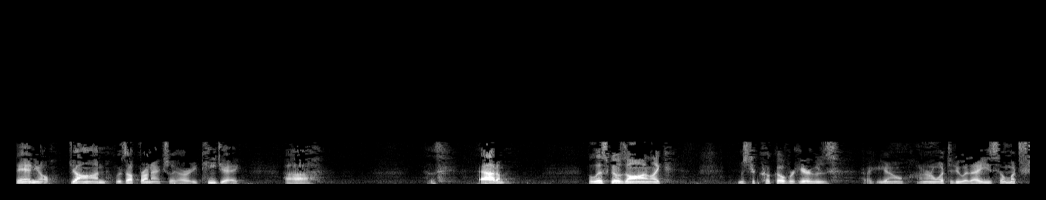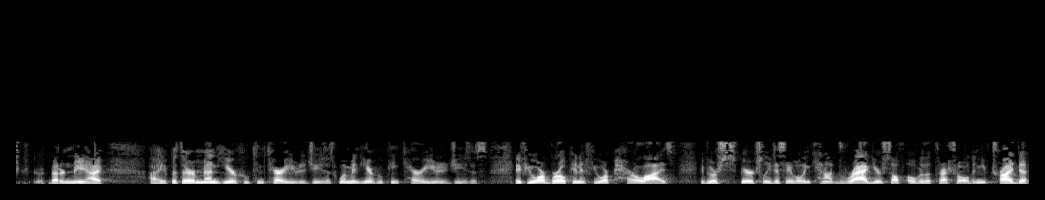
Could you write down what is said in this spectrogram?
Daniel, John was up front actually already, TJ, uh, Adam. The list goes on. Like Mr. Cook over here, who's, you know, I don't know what to do with that. He's so much better than me. I, But there are men here who can carry you to Jesus, women here who can carry you to Jesus. If you are broken, if you are paralyzed, if you are spiritually disabled and cannot drag yourself over the threshold and you've tried to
